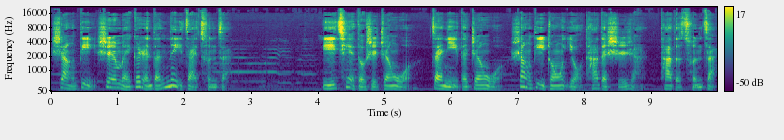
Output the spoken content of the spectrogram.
上帝是每个人的内在存在。一切都是真我，在你的真我，上帝中有它的实然，它的存在。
